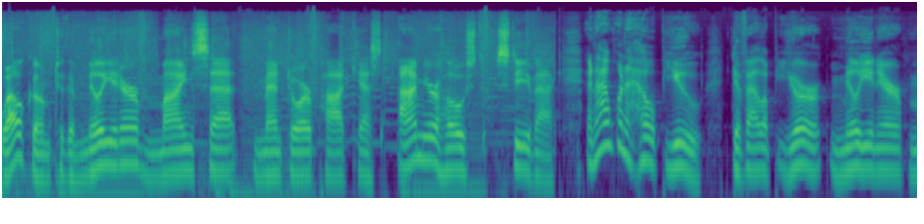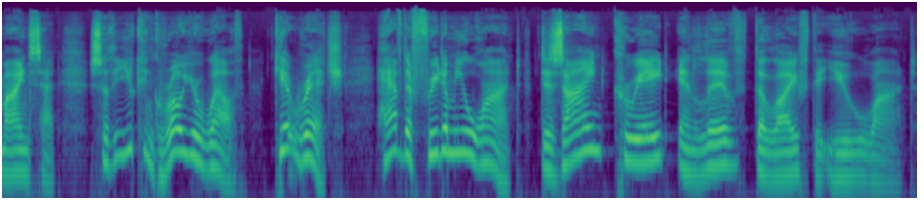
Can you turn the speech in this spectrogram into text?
Welcome to the Millionaire Mindset Mentor Podcast. I'm your host, Steve Ack, and I want to help you develop your millionaire mindset so that you can grow your wealth, get rich, have the freedom you want, design, create, and live the life that you want.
